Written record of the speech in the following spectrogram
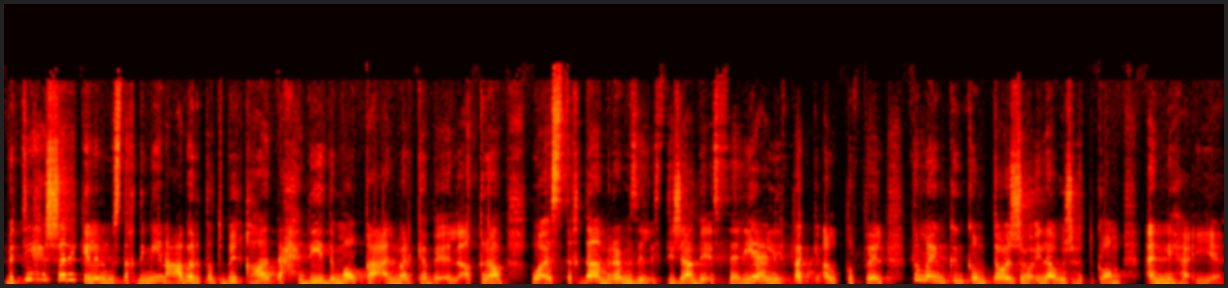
بتتيح الشركة للمستخدمين عبر تطبيقها تحديد موقع المركبة الأقرب واستخدام رمز الاستجابة السريع لفك القفل ثم يمكنكم التوجه إلى وجهتكم النهائية.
